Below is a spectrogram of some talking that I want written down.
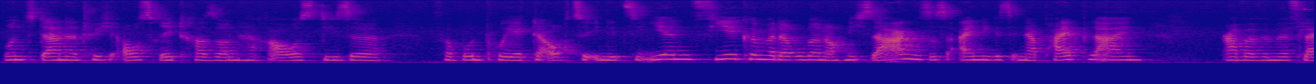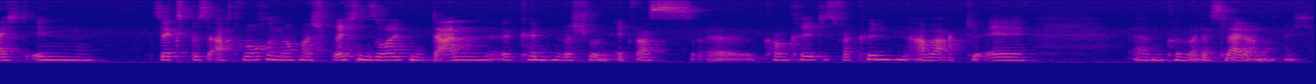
und dann natürlich aus Retrason heraus diese Verbundprojekte auch zu initiieren. Viel können wir darüber noch nicht sagen. Es ist einiges in der Pipeline. Aber wenn wir vielleicht in sechs bis acht Wochen nochmal sprechen sollten, dann äh, könnten wir schon etwas äh, Konkretes verkünden, aber aktuell ähm, können wir das leider noch nicht.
